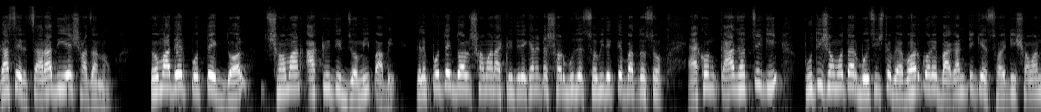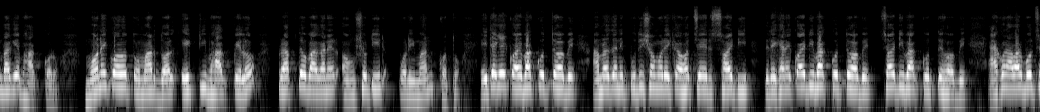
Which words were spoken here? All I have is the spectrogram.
গাছের চারা দিয়ে সাজানো। তোমাদের প্রত্যেক দল সমান আকৃতির জমি পাবে। তাহলে প্রত্যেক দল সমান আকৃতির। এখানে একটা সর্বুজের ছবি দেখতে পাচ্ছ। এখন কাজ হচ্ছে কি পুঁতি সমতার বৈশিষ্ট্য ব্যবহার করে বাগানটিকে ছয়টি সমান ভাগে ভাগ করো। মনে করো তোমার দল একটি ভাগ পেল, প্রাপ্ত বাগানের অংশটির পরিমাণ কত? এটাকে কয় ভাগ করতে হবে? আমরা জানি পুঁতি সমরেখা হচ্ছে এর ছয়টি, তাহলে এখানে কয়টি ভাগ করতে হবে? ছয়টি ভাগ করতে হবে। এখন আবার বলছে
